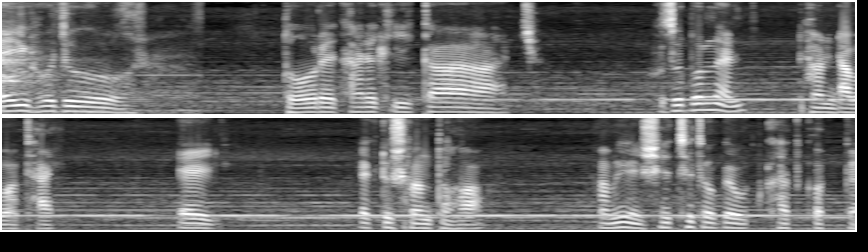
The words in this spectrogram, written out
এই হুজুর, তোর এখানে কি কাজ? হুজুর বললেন, ঠান্ডা মাথায়। এই, একটু শান্ত হ। আমি এসেছি তোকে উৎখাত করতে।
